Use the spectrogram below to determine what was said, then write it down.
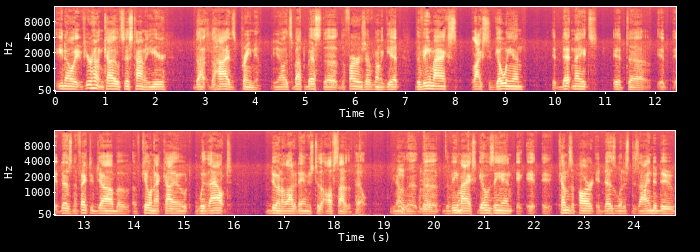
you know if you're hunting coyotes this time of year, the the hide's premium. You know it's about the best the the fur is ever going to get. The VMAX likes to go in, it detonates, it uh, it it does an effective job of, of killing that coyote without doing a lot of damage to the offside of the pelt. You know, the, the, the VMAX goes in, it, it, it comes apart, it does what it's designed to do,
